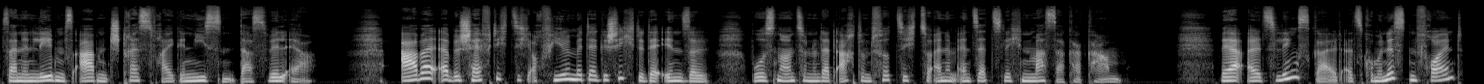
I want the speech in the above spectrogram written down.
Seinen Lebensabend stressfrei genießen, das will er. Aber er beschäftigt sich auch viel mit der Geschichte der Insel, wo es 1948 zu einem entsetzlichen Massaker kam. Wer als links galt, als Kommunistenfreund,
